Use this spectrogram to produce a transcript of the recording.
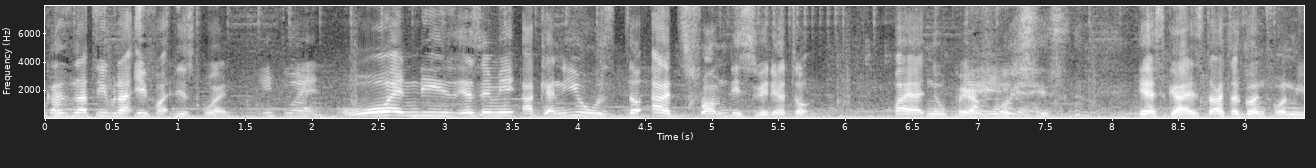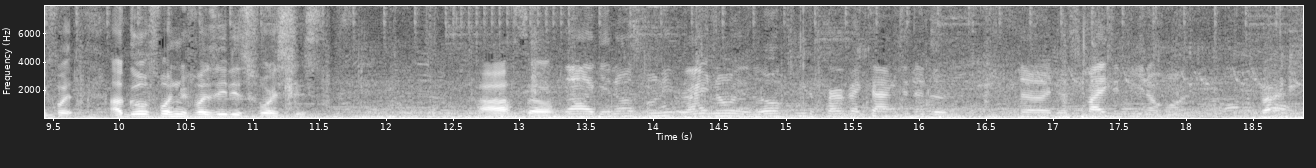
cause not even a if at this point. It went. When these, you see me, I can use the ads from this video to buy a new pair There you of forces. yes, guys, start a GoFundMe for a GoFundMe for these forces. Ah, so. Dog, you know what's funny? Right now is low key the perfect time to do the, the, the spicy peanut one. Right.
